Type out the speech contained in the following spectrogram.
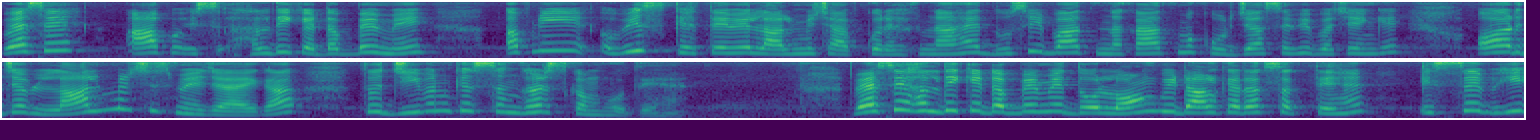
वैसे, आप इस हल्दी के डब्बे में अपनी विष कहते हुए लाल मिर्च आपको रखना है। दूसरी बात, नकारात्मक ऊर्जा से भी बचेंगे और जब लाल मिर्च इसमें जाएगा तो जीवन के संघर्ष कम होते हैं। वैसे हल्दी के डब्बे में दो लौंग भी डाल कर रख सकते हैं, इससे भी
